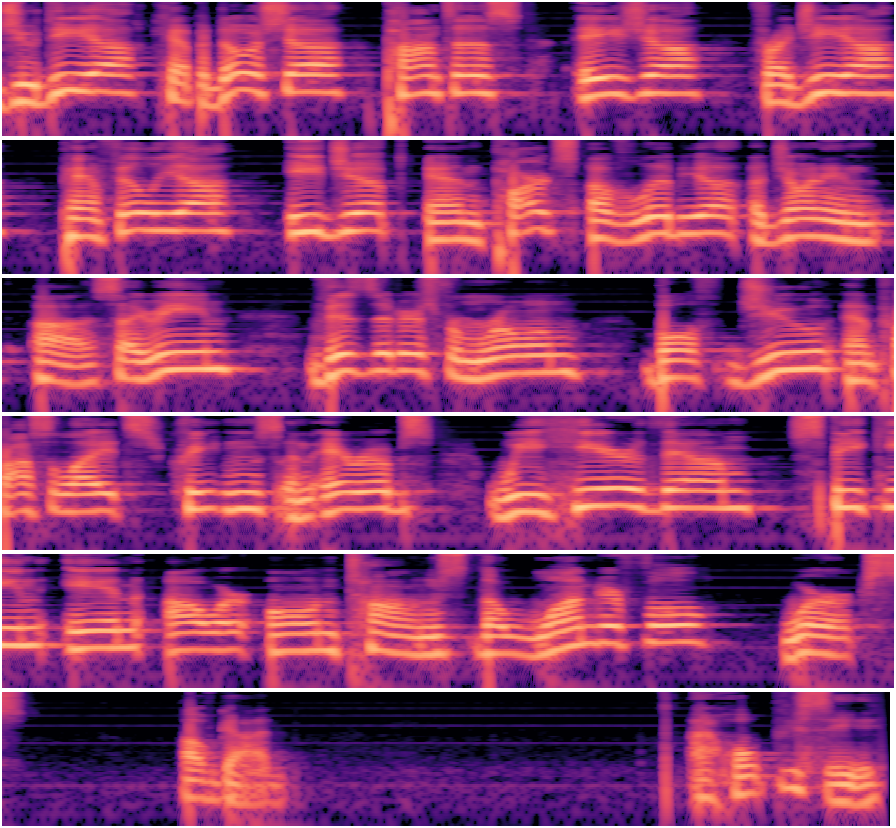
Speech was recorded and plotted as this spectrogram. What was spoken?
Judea, Cappadocia, Pontus, Asia, Phrygia, Pamphylia, Egypt, and parts of Libya adjoining uh, Cyrene, visitors from Rome, both Jew and proselytes, Cretans and Arabs, we hear them speaking in our own tongues the wonderful works of God. I hope you see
